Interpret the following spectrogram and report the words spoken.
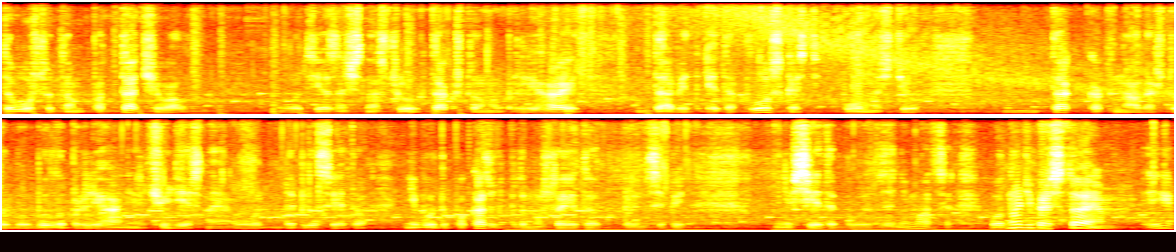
того, что там подтачивал, вот, я, значит, настроил так, что оно прилегает, давит эта плоскость полностью так, как надо, чтобы было прилегание чудесное. Вот, добился этого. Не буду показывать, потому что это, в принципе, не все это будут заниматься. Вот, ну теперь ставим и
